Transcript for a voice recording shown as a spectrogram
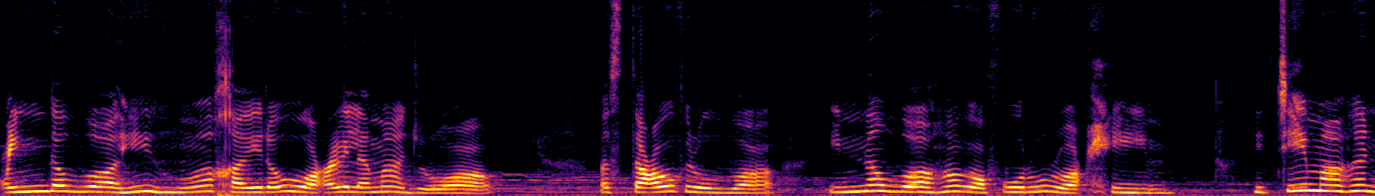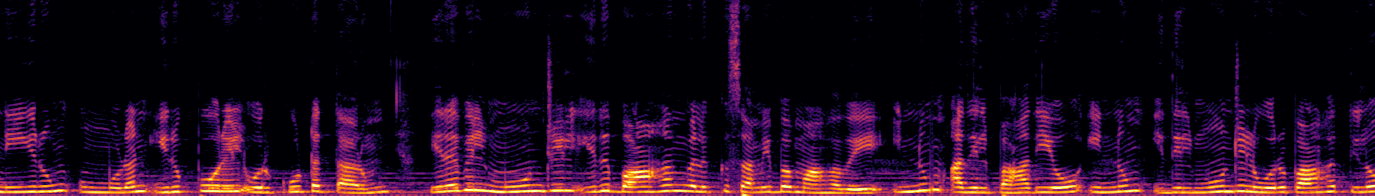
عند الله هو خيرا وعلم أجرا அஸ்தாஃபிருல்லா. இன்னல்லாஹ கஃபூரு ரஹீம். நிச்சயமாக நீரும் உம்முடன் இருப்போரில் ஒரு கூட்டத்தாரும் இரவில் மூன்றில் இரு பாகங்களுக்கு சமீபமாகவே இன்னும் அதில் பாதியோ இன்னும் இதில் மூன்றில் ஒரு பாகத்திலோ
